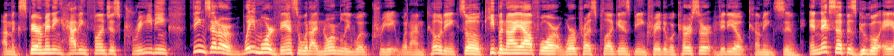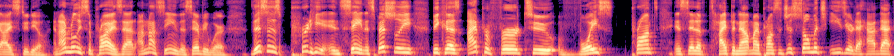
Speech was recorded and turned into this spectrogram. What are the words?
I'm experimenting, having fun, just creating things that are way more advanced than what I normally would create when I'm coding. So keep an eye out for WordPress plugins being created with Cursor, video coming soon. And next up is Google AI Studio. And I'm really surprised that I'm not seeing this everywhere. This is pretty insane, especially because I prefer to voice prompt instead of typing out my prompts. It's just so much easier to have that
